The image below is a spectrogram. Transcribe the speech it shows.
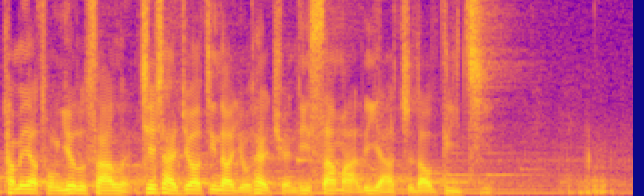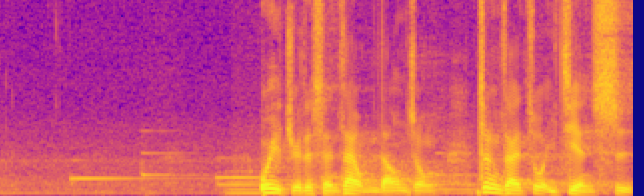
他们要从耶路撒冷，接下来就要进到犹太全地撒玛利亚，直到地极。我也觉得神在我们当中正在做一件事。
